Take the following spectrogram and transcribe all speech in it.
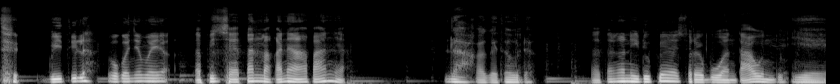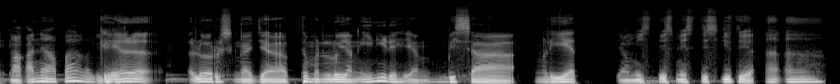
Begitulah pokoknya Maya. tapi setan makannya apaan ya Lah kagak tahu dah. Setan kan hidupnya seribuan tahun tuh Iya. makannya apa kali dia Kayaknya lu harus ngajak temen lu yang ini deh yang bisa ngelihat. yang mistis-mistis gitu ya Heeh.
